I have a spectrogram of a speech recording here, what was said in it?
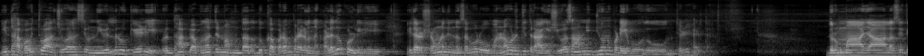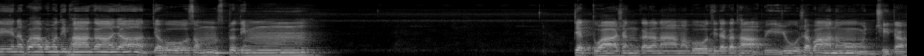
ಇಂತಹ ಪವಿತ್ರವಾದ ಶಿವರಹಸ್ಯವನ್ನು ನೀವೆಲ್ಲರೂ ಕೇಳಿ ವೃದ್ಧಾಪ್ಯ ಪುನರ್ಜನ್ಮ ಮುಂತಾದ ದುಃಖ ಪರಂಪರೆಗಳನ್ನು ಕಳೆದುಕೊಳ್ಳಿರಿ. ಇದರ ಶ್ರವಣದಿಂದ ಸರ್ವರು ಮರಣವರ್ಜಿತರಾಗಿ ಶಿವ ಸಾನ್ನಿಧ್ಯವನ್ನು ಪಡೆಯಬಹುದು ಅಂತೇಳಿ ಹೇಳ್ತಾರೆ. ದುರ್ಮಾಯಾಲಸಿತೇನ ಪಾಪಮತಿ ಭಾಗಾಯಾತ್ಯಹೋ ಸಂಸ್ಕೃತಿಂ. त्यक्त्वा शङ्करनामबोधितकथा पीयूषपानोज्झितः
